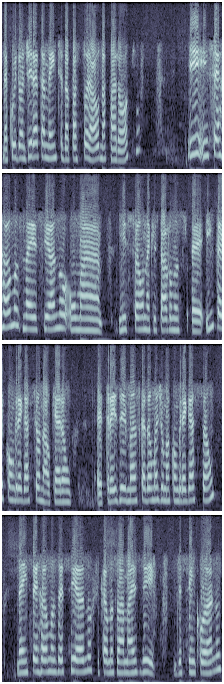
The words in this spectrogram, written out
né, cuidam diretamente da pastoral na paróquia. E encerramos né, esse ano uma missão né, que estávamos eh, intercongregacional, que eram eh, três irmãs, cada uma de uma congregação, né, encerramos esse ano, ficamos lá mais de, de cinco anos,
